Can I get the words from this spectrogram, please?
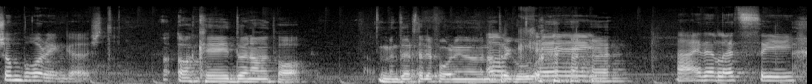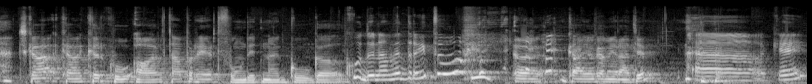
Shumë boring është. Okej, okay, dojna me pa. Me nxerr telefonin edhe me na tregu. Okej. Okay. Hajde, let's see. Çka ka kërku Arta për herë të fundit në Google? Ku don me drejtu? uh, ka ajo kamera atje? uh, okay.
